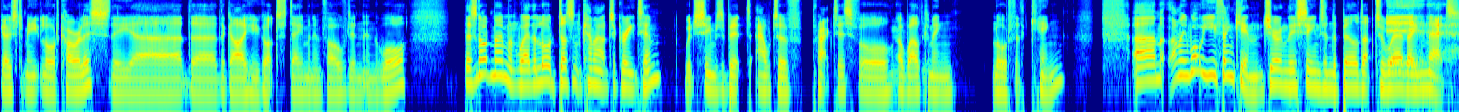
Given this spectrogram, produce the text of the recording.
goes to meet Lord Corlys, the uh, the the guy who got Daemon involved in, in the war. There's an odd moment where the Lord doesn't come out to greet him, which seems a bit out of practice for a Mhm. welcoming Lord for the King. Um, I mean, what were you thinking during these scenes in the build up to where they met?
